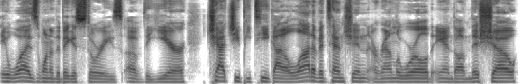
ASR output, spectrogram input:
It was one of the biggest stories of the year. ChatGPT got a lot of attention around the world and on this show,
